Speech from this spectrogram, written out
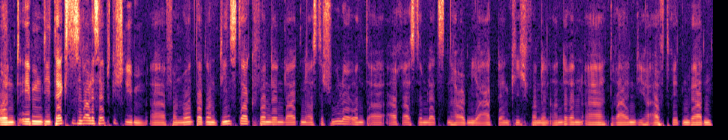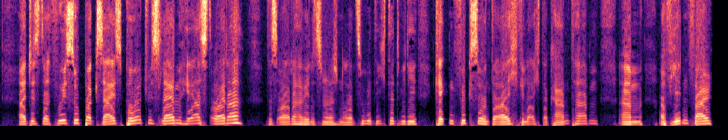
Und eben die Texte sind alle selbst geschrieben, äh, von Montag und Dienstag von den Leuten aus der Schule und äh, auch aus dem letzten halben Jahr, denke ich, von den anderen äh, dreien, die hier auftreten werden. Heute ist der Free Super Gseis Poetry Slam, Herst Eurer. Das Eurer habe ich jetzt noch schnell dazu gedichtet, wie die kecken Füchse unter euch vielleicht erkannt haben. Ähm, auf jeden Fall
